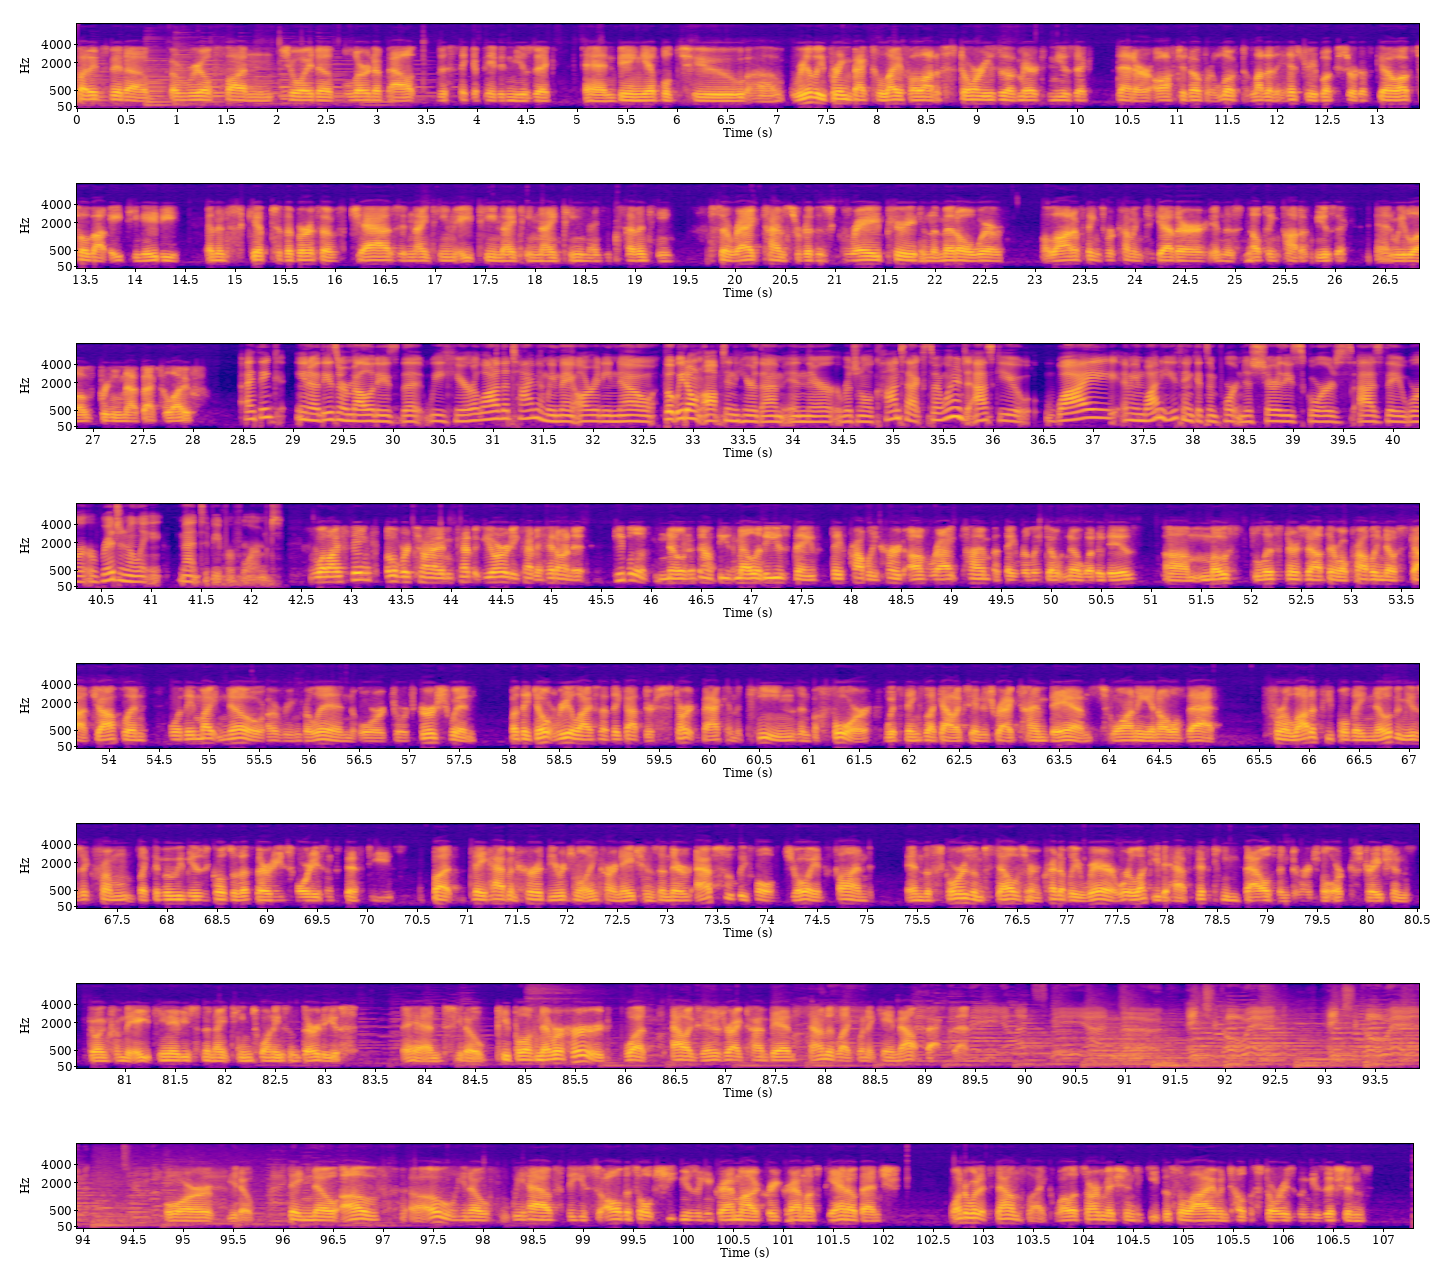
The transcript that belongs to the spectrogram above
But it's been a, a real fun joy to learn about the syncopated music and being able to uh, really bring back to life a lot of stories of American music that are often overlooked. A lot of the history books sort of go up till about 1880 and then skip to the birth of jazz in 1918, 1919, 1917. So ragtime's sort of this gray period in the middle where a lot of things were coming together in this melting pot of music, and we love bringing that back to life. I think, you know, these are melodies that we hear a lot of the time and we may already know, but we don't often hear them in their original context. So I wanted to ask you why, I mean, why do you think it's important to share these scores as they were originally meant to be performed? Well, I think over time, you already kind of hit on it. People have known about these melodies. They've they've probably heard of ragtime, but they really don't know what it is. Um, most listeners out there will probably know Scott Joplin, or they might know Irving Berlin or George Gershwin but they don't realize that they got their start back in the teens and before with things like Alexander's Ragtime Band, Swanee, and all of that. For a lot of people, they know the music from like the movie musicals of the 30s, 40s, and 50s, but they haven't heard the original incarnations, and they're absolutely full of joy and fun. And the scores themselves are incredibly rare. We're lucky to have 15,000 original orchestrations going from the 1880s to the 1920s and 30s. And, you know, people have never heard what Alexander's Ragtime Band sounded like when it came out back then. Or, you know, they know of, uh, oh, you know, we have these all this old sheet music in grandma, great grandma's piano bench. Wonder what it sounds like. Well, it's our mission to keep this alive and tell the stories of the musicians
